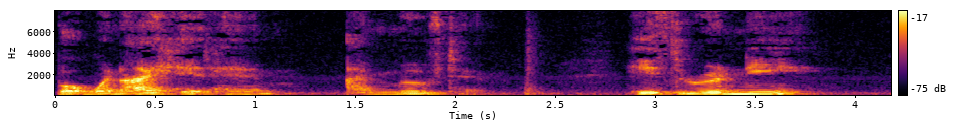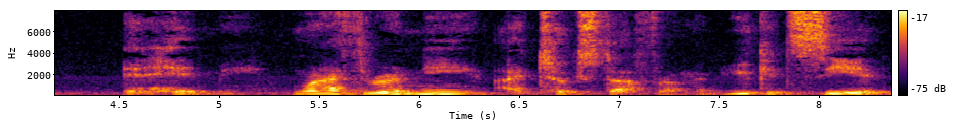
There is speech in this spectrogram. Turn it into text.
but when I hit him, I moved him. He threw a knee, it hit me. When I threw a knee, I took stuff from him. You could see it.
